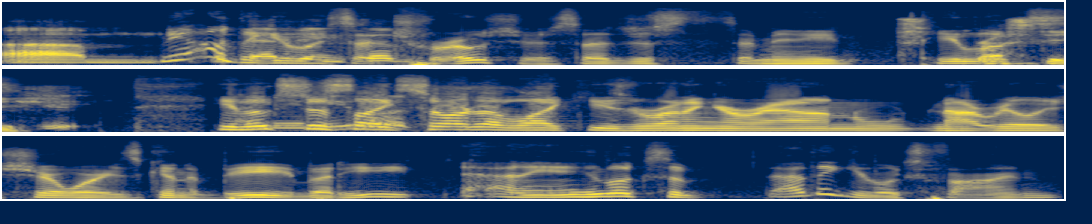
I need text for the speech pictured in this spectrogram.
Um, yeah, I don't think he looks said, atrocious. I just, I mean, he he looks he, he looks mean, just he like looks, sort of like he's running around, not really sure where he's going to be. But he, I mean, he looks. A, I think he looks fine.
